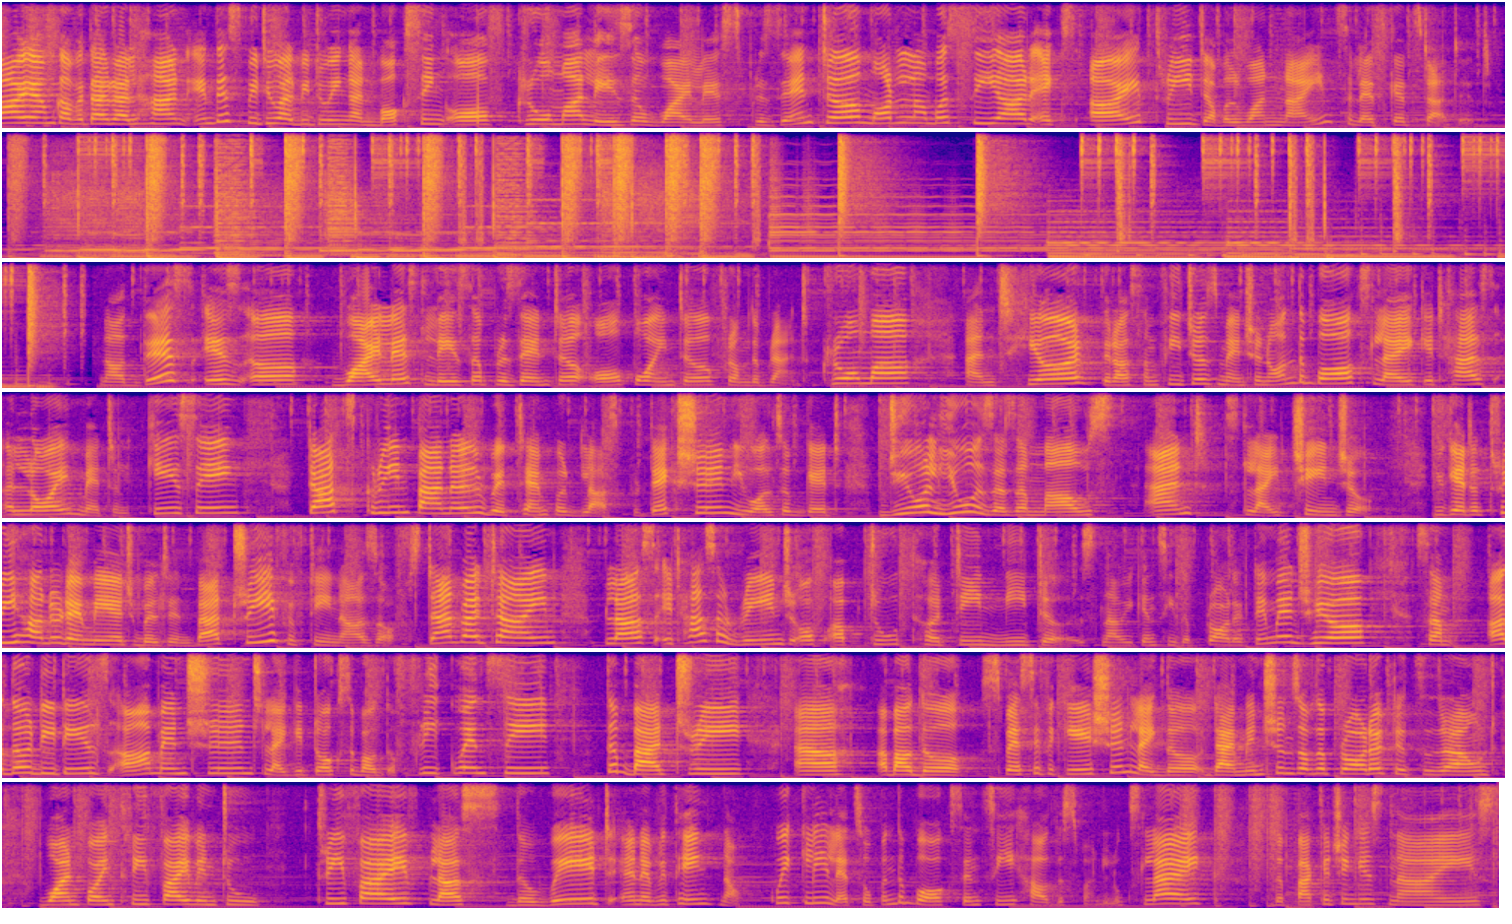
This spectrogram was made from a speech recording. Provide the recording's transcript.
Hi, I'm Kavita Ralhan. In this video, I'll be doing unboxing of Croma Laser Wireless Presenter model number CRXI3119. So let's get started. Now this is a wireless laser presenter or pointer from the brand Croma and here there are some features mentioned on the box like it has alloy metal casing, touch screen panel with tempered glass protection. You also get dual use as a mouse and slide changer. You get a 300 mAh built-in battery, 15 hours of standby time, plus it has a range of up to 30 meters. Now you can see the product image here. Some other details are mentioned like it talks about the frequency, the battery, uh, about the specification like the dimensions of the product. It's around 1.35 into 3.5 plus the weight and everything. Now quickly let's open the box and see how this one looks like. The packaging is nice,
